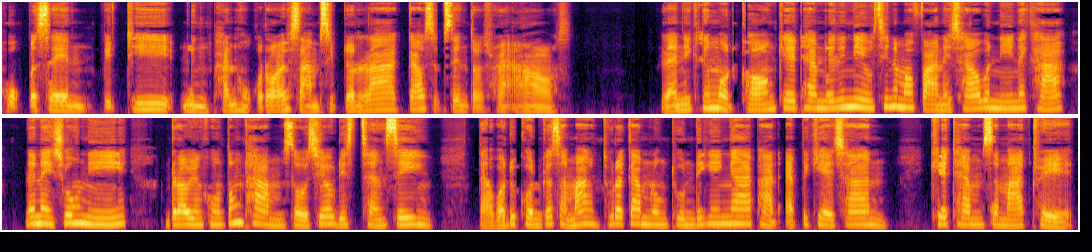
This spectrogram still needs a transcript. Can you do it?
1.16%ปิดที่ 1,630 ดอลลาร์ 90 เซนต์ต่อทรัลออนซ์และนี่ทั้งหมดของ K-Time Daily News ที่นำมาฝากในเช้าวันนี้นะคะ และในช่วงนี้เรายังคงต้องทำ Social Distancing แต่ว่าทุกคนก็สามารถธุรกรรมลงทุนได้ง่ายๆ ผ่านแอปพลิเคชัน KTM Smart Trade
